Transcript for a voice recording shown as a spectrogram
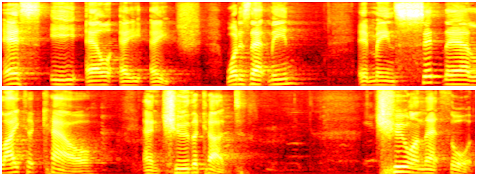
S E L A H. What does that mean? It means sit there like a cow and chew the cud. Chew on that thought.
